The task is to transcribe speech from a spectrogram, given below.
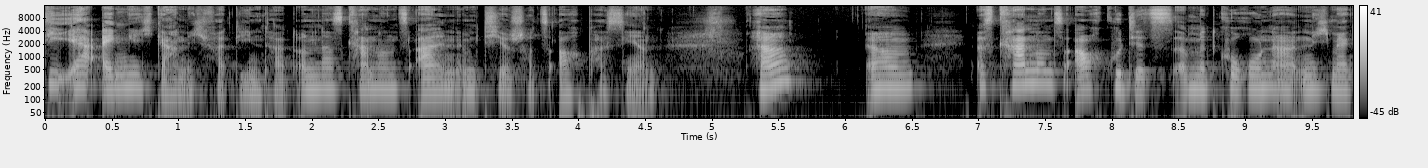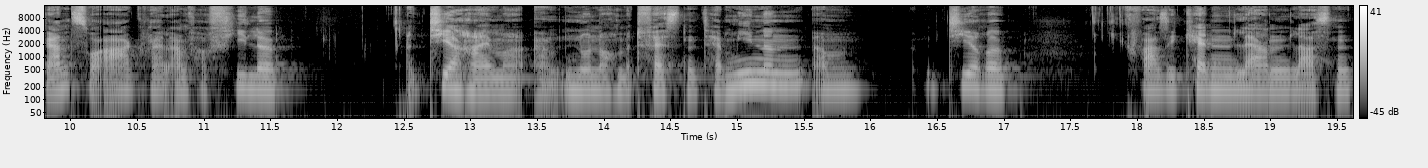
die er eigentlich gar nicht verdient hat. Und das kann uns allen im Tierschutz auch passieren. Ja? Ähm, es kann uns auch gut jetzt mit Corona nicht mehr ganz so arg, weil einfach viele Tierheime ähm, nur noch mit festen Terminen ähm, Tiere quasi kennenlernen lassen.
